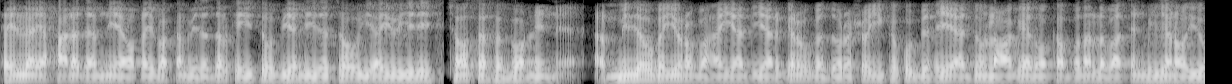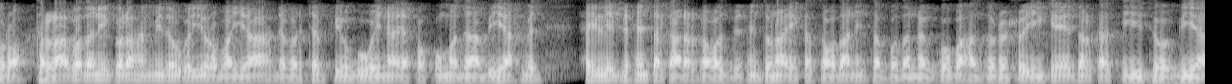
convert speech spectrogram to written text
xilli ay xaalad amni ah oo qeybo ka mida dalka etoobiya liidato ayuu yidhi joseph borlin midowda yurub ayaa diyaargarowga doorashooyinka ku bixiyay adduun lacageed oo ka badan labaatan milyan oo yuuro. Tallaabadani golaha midowda yurub ayaa ah dhabarjabkii ugu weynaa ee xukuumadda abiy axmed. Xilli bixinta kaararka codbixintuna ay ka socdaan inta badan goobaha doorashooyinka ee dalkaasi etoobiya.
